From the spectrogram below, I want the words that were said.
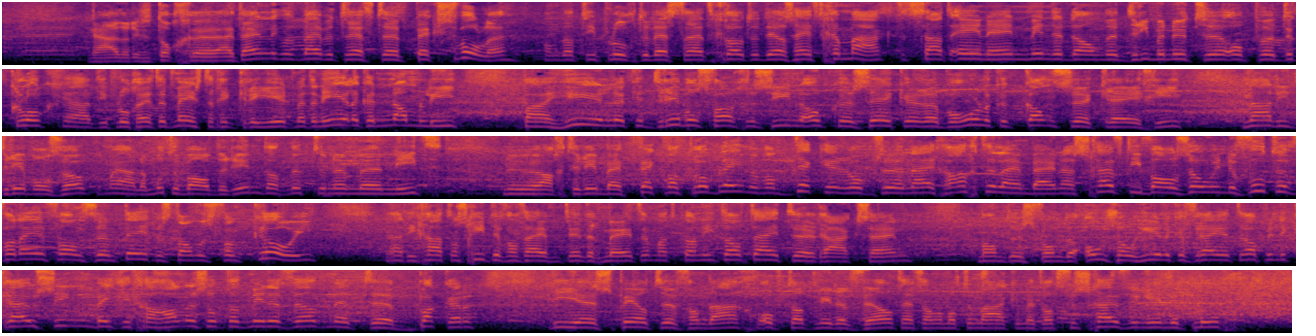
Nou, dat is het toch uh, uiteindelijk wat mij betreft uh, Pek Zwolle. Omdat die ploeg de wedstrijd grotendeels heeft gemaakt. Het staat 1-1, minder dan de drie minuten op uh, de klok. Ja, die ploeg heeft het meeste gecreëerd met een heerlijke Namli. Een paar heerlijke dribbels van gezien. Ook zeker behoorlijke kansen kreeg hij. Na die dribbels ook. Maar ja, dan moet de bal erin. Dat lukte hem niet. Nu achterin bij Peck wat problemen. Want Dekker op zijn eigen achterlijn bijna schuift die bal zo in de voeten van een van zijn tegenstanders van Krooi. Ja, die gaat dan schieten van 25 meter. Maar het kan niet altijd uh, raak zijn. Man dus van de o zo heerlijke vrije trap in de kruising. Een beetje gehannes op dat middenveld met uh, Bakker. Die uh, speelt vandaag op dat middenveld. Heeft allemaal te maken met wat verschuivingen in de ploeg.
